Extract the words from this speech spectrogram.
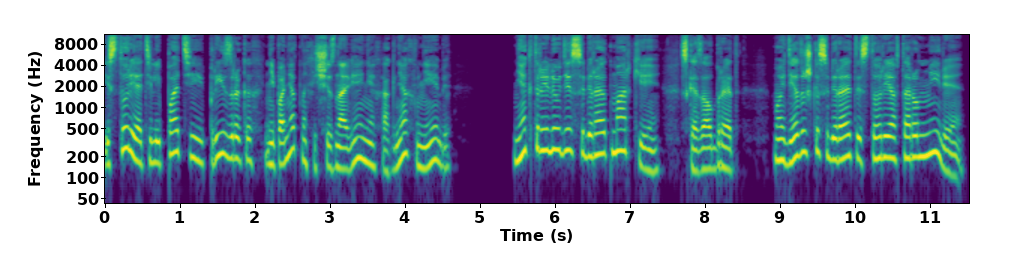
История о телепатии, призраках, непонятных исчезновениях, огнях в небе. «Некоторые люди собирают марки», — сказал Брэд, мой дедушка собирает истории о втором мире.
